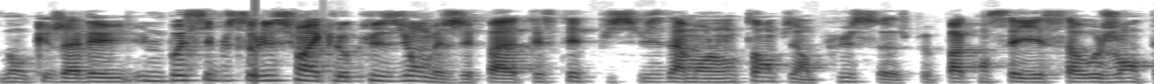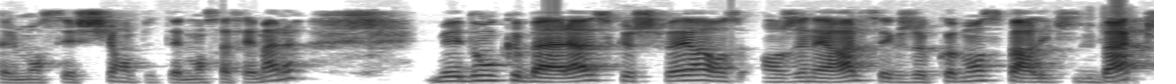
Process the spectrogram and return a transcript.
donc j'avais une possible solution avec l'occlusion, mais j'ai pas testé depuis suffisamment longtemps. Puis en plus, je peux pas conseiller ça aux gens tellement c'est chiant, puis tellement ça fait mal. Mais donc bah là, ce que je fais en général, c'est que je commence par les kickbacks.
